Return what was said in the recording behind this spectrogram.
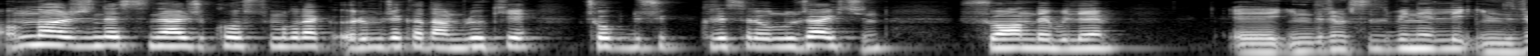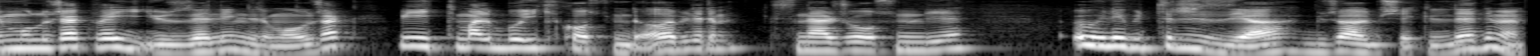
Onun haricinde sinerji kostüm olarak Örümcek Adam Loki çok düşük kristal olacağı için şu anda bile e, indirimsiz 1050 indirim olacak ve 150 indirim olacak. Bir ihtimal bu iki kostümü de alabilirim. Sinerji olsun diye. Öyle bitiririz ya. Güzel bir şekilde değil mi?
